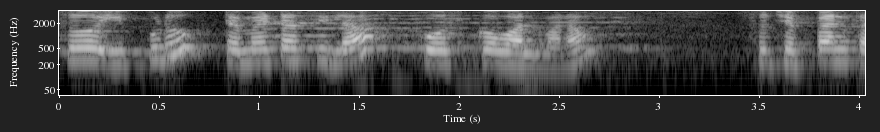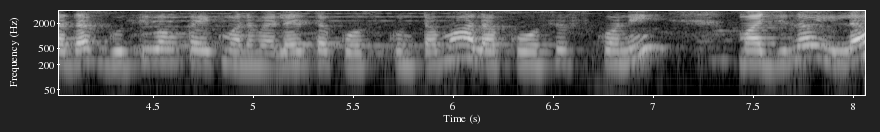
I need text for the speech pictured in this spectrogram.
సో ఇప్పుడు టమాటాస్ ఇలా కోసుకోవాలి మనం. సో చెప్పాను కదా గుత్తి వంకాయకి మనం ఎలా అయితే కోసుకుంటామో అలా కోసేసుకొని మధ్యలో ఇలా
